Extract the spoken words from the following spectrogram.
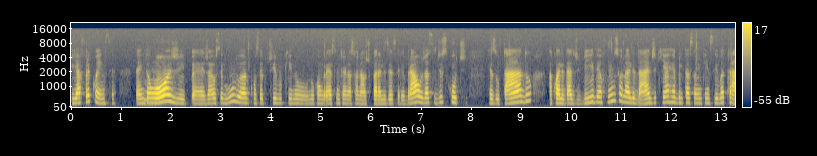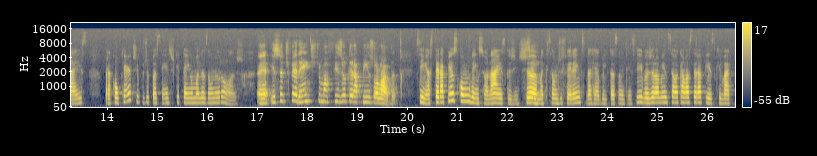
e a frequência. Né? Então, uhum. hoje, é, já é o segundo ano consecutivo que no, no Congresso Internacional de Paralisia Cerebral já se discute resultado, a qualidade de vida e a funcionalidade que a reabilitação intensiva traz para qualquer tipo de paciente que tenha uma lesão neurológica. É, isso é diferente de uma fisioterapia isolada? Sim, as terapias convencionais que a gente chama, Sim. que são diferentes da reabilitação intensiva, geralmente são aquelas terapias que vai,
